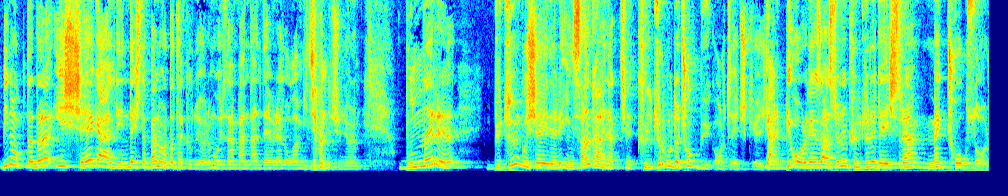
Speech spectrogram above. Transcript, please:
bir noktada iş şeye geldiğinde işte ben orada takılıyorum. O yüzden benden devrel olamayacağını düşünüyorum. Bunları bütün bu şeyleri insan kaynaklı şimdi kültür burada çok büyük ortaya çıkıyor. Yani bir organizasyonun kültürü değiştirmek çok zor.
